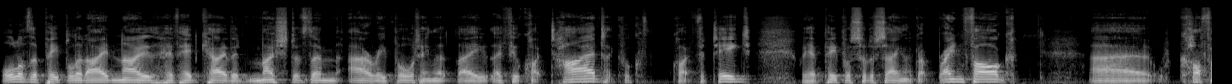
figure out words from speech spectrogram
All of the people that I know have had COVID, most of them are reporting that they, they feel quite tired, they feel quite fatigued. We have people sort of saying they've got brain fog uh, cough,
